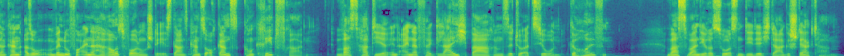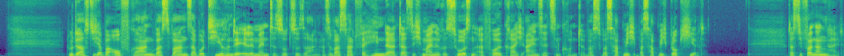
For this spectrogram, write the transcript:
dann kann, also wenn du vor einer Herausforderung stehst, dann kannst du auch ganz konkret fragen, was hat dir in einer vergleichbaren Situation geholfen? Was waren die Ressourcen, die dich da gestärkt haben? Du darfst dich aber auch fragen, was waren sabotierende Elemente sozusagen? Also was hat verhindert, dass ich meine Ressourcen erfolgreich einsetzen konnte? Was, was, hat, mich, was hat mich blockiert? Das ist die Vergangenheit.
